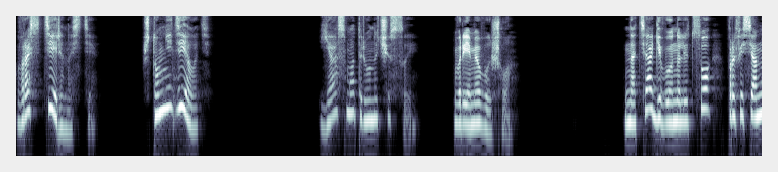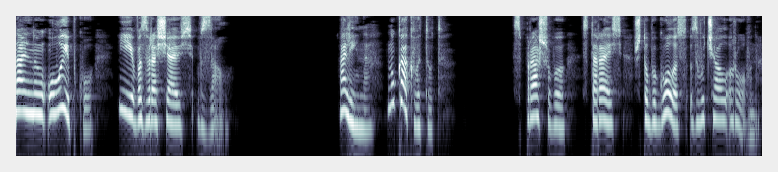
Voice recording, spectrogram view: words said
в растерянности. Что мне делать? Я смотрю на часы. Время вышло. Натягиваю на лицо профессиональную улыбку и возвращаюсь в зал. «Алина, ну как вы тут?» Спрашиваю, стараясь, чтобы голос звучал ровно.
